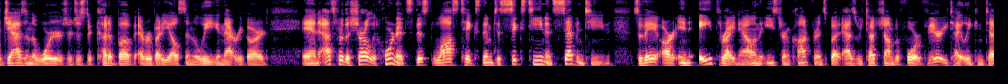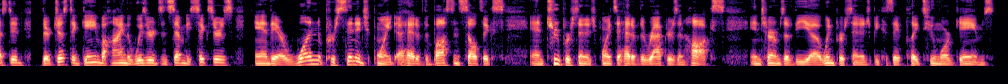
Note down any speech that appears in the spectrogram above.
the Jazz and the Warriors are just a cut above everybody else in the league in that regard. And as for the Charlotte Hornets, this loss takes them to 16 and 17. So they are in eighth right now in the Eastern Conference, but as we touched on before, very tightly contested. They're just a game behind the Wizards and 76ers, and they are one percentage point ahead of the Boston Celtics and two percentage points ahead of the Raptors and Hawks in terms of the uh, win percentage because they've played two more games.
